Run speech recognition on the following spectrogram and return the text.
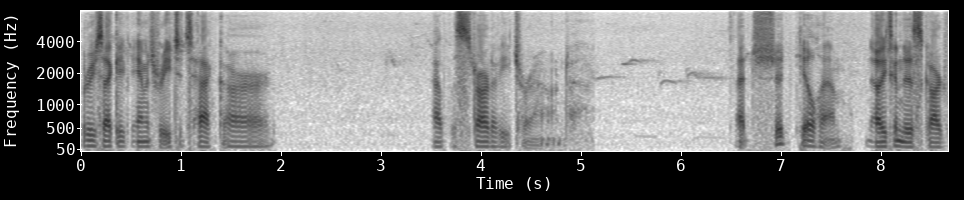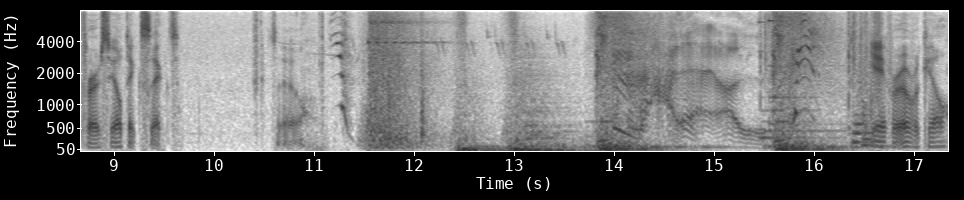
Three psychic damage for each attack are at the start of each round. That should kill him. No, he's going to discard first, he'll take six. So... Yeah, for overkill.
